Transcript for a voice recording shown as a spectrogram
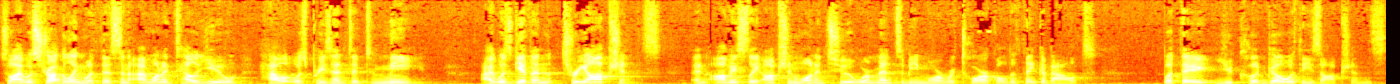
So I was struggling with this, and I want to tell you how it was presented to me. I was given three options, and obviously, option one and two were meant to be more rhetorical to think about, but they, you could go with these options.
